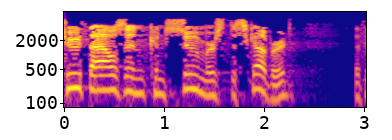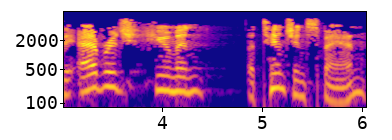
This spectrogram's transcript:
2,000 consumers discovered that the average human attention span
